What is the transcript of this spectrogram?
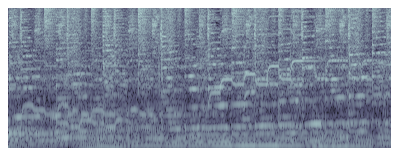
Thank you.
